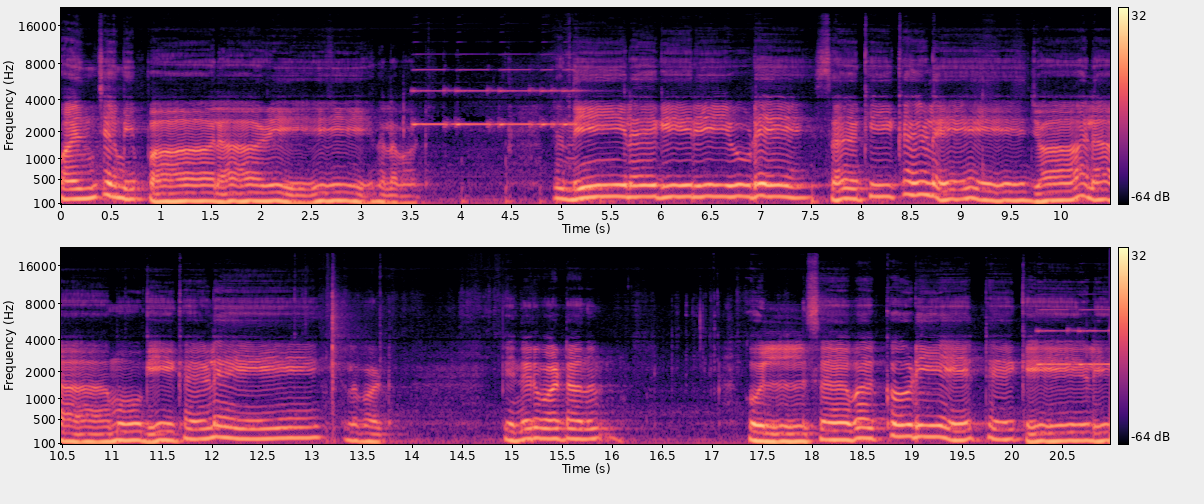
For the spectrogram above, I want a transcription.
പഞ്ചമി പാലാഴി നല്ല പാട്ട് നീലഗിരിയുടെ സഖികളെ ജ്വാലാമുഖികളെ. ഉള്ള പാട്ട്. പിന്നെ ഒരു പാട്ടാണ്. ഉത്സവക്കൊടിയേറ്റ കേളി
